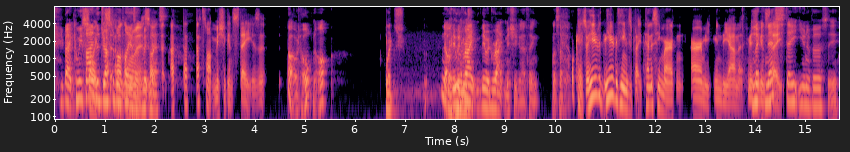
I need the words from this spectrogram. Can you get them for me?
Right, can we find Sorry, the s- draftable hold players of minute, sorry, that, that, that's not Michigan State, is it? Oh, I would hope not. Which No, Wait, they who would was- write. They would write Michigan. I think. Let's have a look. Okay, so here, are the- here are the teams he played: Tennessee Martin, Army, Indiana, Michigan McNeese State, State University.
